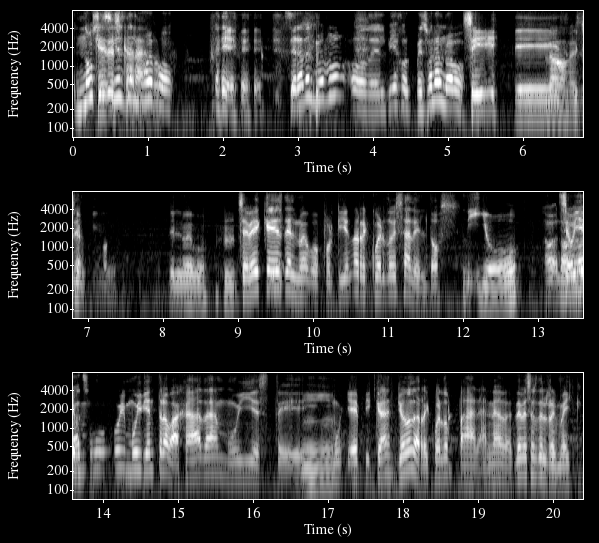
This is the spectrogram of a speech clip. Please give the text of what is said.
No sé si es del nuevo. ¿Será del nuevo o del viejo? Me suena el nuevo. Sí, Eh, No, es del- muy- del nuevo. Se ve que es del nuevo, porque yo no recuerdo esa del 2. Ni yo. No, no, Se oye muy, muy bien trabajada, muy, este, Mm. muy épica. Yo no la recuerdo para nada. Debe ser del remake.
